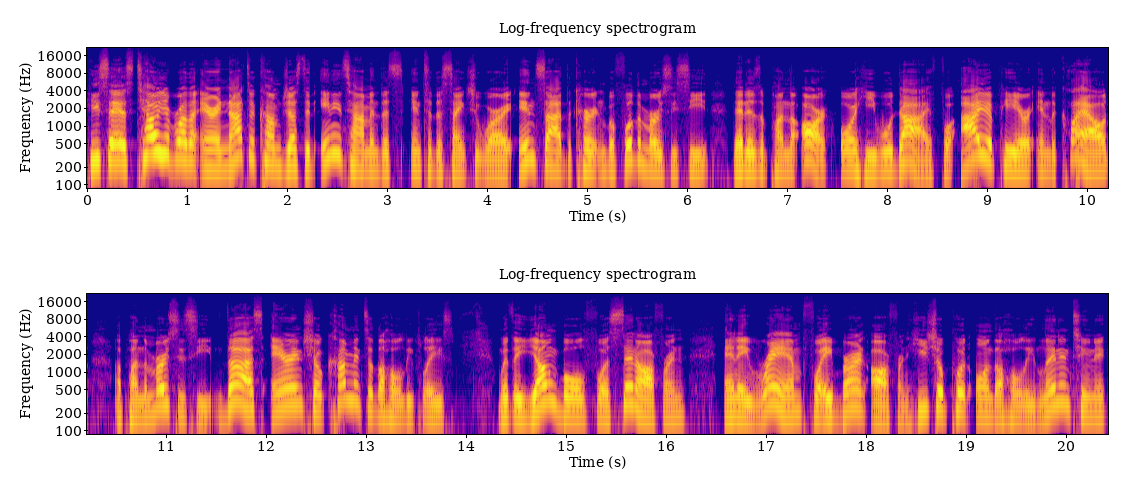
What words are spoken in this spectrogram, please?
he says, Tell your brother Aaron not to come just at any time in this, into the sanctuary inside the curtain before the mercy seat that is upon the ark, or he will die. For I appear in the cloud upon the mercy seat. Thus Aaron shall come into the holy place with a young bull for a sin offering and a ram for a burnt offering. He shall put on the holy linen tunic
